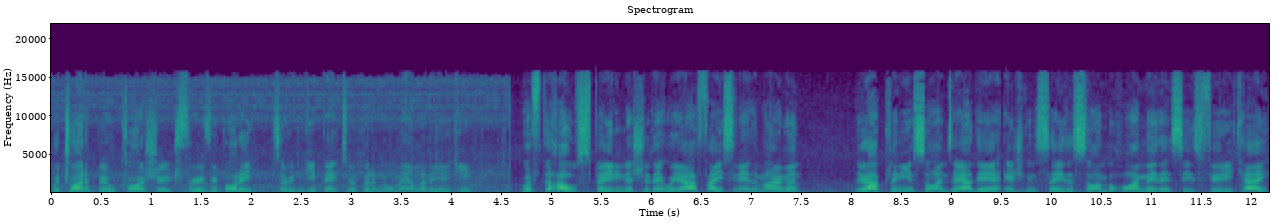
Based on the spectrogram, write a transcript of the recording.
we're trying to build Christchurch for everybody so we can get back to a bit of normality again with the whole speeding issue that we are facing at the moment, there are plenty of signs out there. As you can see, the sign behind me that says 30k.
